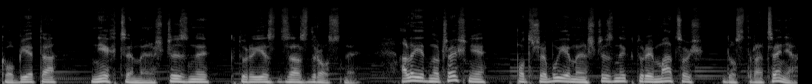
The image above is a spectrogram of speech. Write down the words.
Kobieta nie chce mężczyzny, który jest zazdrosny, ale jednocześnie potrzebuje mężczyzny, który ma coś do stracenia,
